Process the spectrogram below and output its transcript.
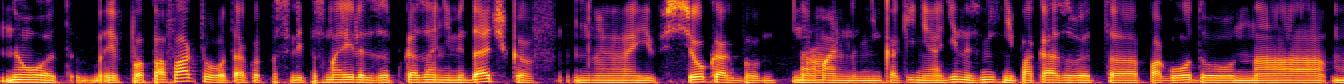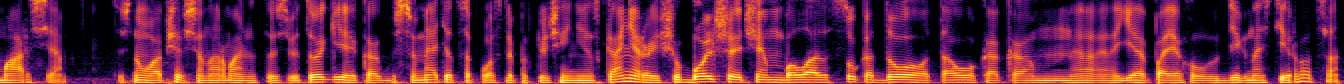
Ну вот, и по, по факту вот так вот посмотрели за показаниями датчиков, э, и все как бы нормально, никакие, ни один из них не показывает э, погоду на Марсе. То есть, ну, вообще все нормально. То есть, в итоге, как бы, сумятица после подключения сканера еще больше, чем была, сука, до того, как эм, э, я поехал диагностироваться.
